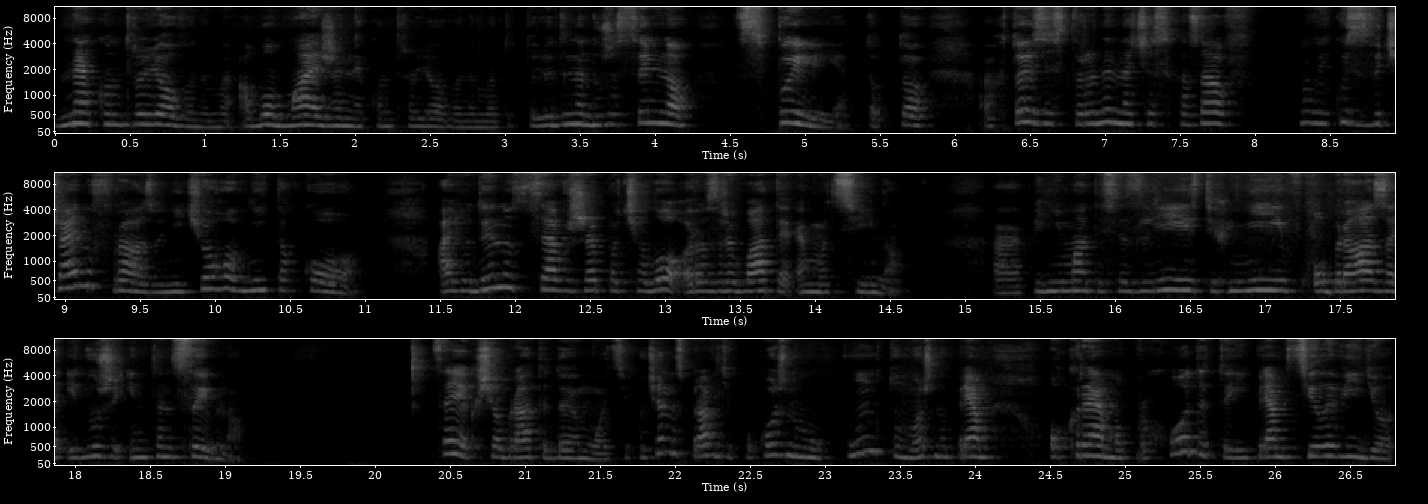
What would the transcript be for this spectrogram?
неконтрольованими або майже неконтрольованими. Тобто людина дуже сильно вспилює. Тобто е, хтось зі сторони, наче сказав ну, якусь звичайну фразу, нічого в ній такого. А людину це вже почало розривати емоційно. Е, Підніматися злість, гнів, образа і дуже інтенсивно. Це якщо брати до емоцій. Хоча насправді по кожному пункту можна прям окремо проходити і прям ціле відео,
